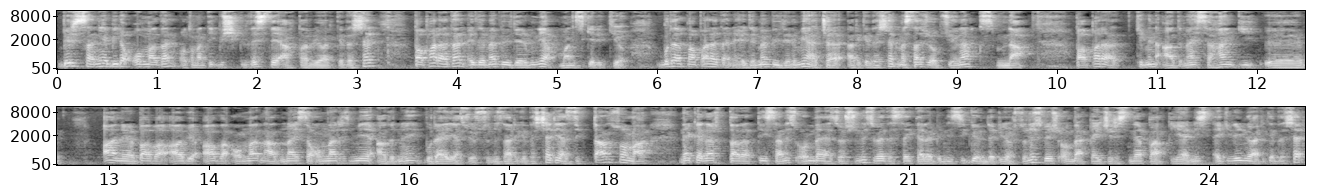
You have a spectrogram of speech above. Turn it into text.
bir saniye bile olmadan otomatik bir şekilde siteye aktarılıyor arkadaşlar. Papara'dan ödeme bildirimini yapmanız gerekiyor. Burada Papara'dan ödeme bildirimi açar arkadaşlar mesaj opsiyonel kısmına. Papara kimin adınaysa hangi e, anne, baba, abi, abla onların adınaysa onlar ismi adını buraya yazıyorsunuz arkadaşlar. Yazdıktan sonra ne kadar tutar attıysanız onu da yazıyorsunuz ve destek talebinizi gönderiyorsunuz. 5-10 dakika içerisinde pakiyeniz ekleniyor arkadaşlar.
